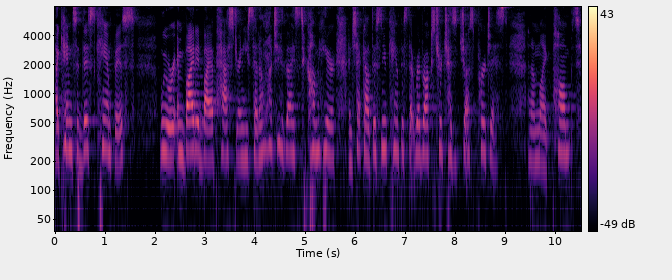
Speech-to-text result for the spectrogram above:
I came to this campus, we were invited by a pastor, and he said, I want you guys to come here and check out this new campus that Red Rocks Church has just purchased. And I'm like pumped.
